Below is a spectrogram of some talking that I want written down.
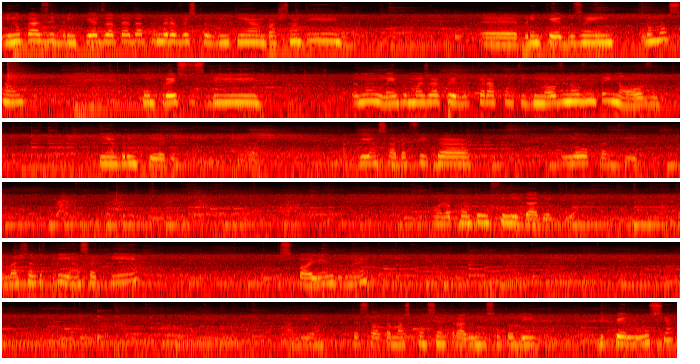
E no caso de brinquedos, até da primeira vez que eu vim, tinha bastante é, brinquedos em promoção com preços de eu não lembro, mas eu acredito que era a partir de R$ 9,99 tinha brinquedo. Ó, a criançada fica louca aqui. Olha quanta infinidade aqui. Tem bastante criança aqui escolhendo, né? Pessoal está mais concentrado no setor de, de pelúcia.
